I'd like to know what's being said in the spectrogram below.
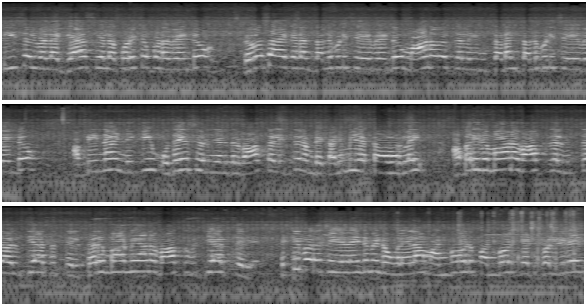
டீசல் விலை கேஸ் விலை குறைக்கப்பட வேண்டும். விவசாய கடன் தள்ளுபடி செய்ய வேண்டும். மாணவர்களின் கடன் தள்ளுபடி செய்ய வேண்டும். அப்படின்னா இன்னைக்கு உதயசூரியனத்தில் வாக்களித்து நம்முடைய கனிமொழி அக்கா அவர்களை அபரிதமான வாக்குகள் வித்தியா- வித்தியாசத்தில் பெரும்பான்மையான வாக்கு வித்தியாசத்தில் வெற்றி பெற செய்ய வேண்டும் என்று உங்களை எல்லாம் அன்போடு பண்போடு கேட்டுக்கொள்கிறேன்.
